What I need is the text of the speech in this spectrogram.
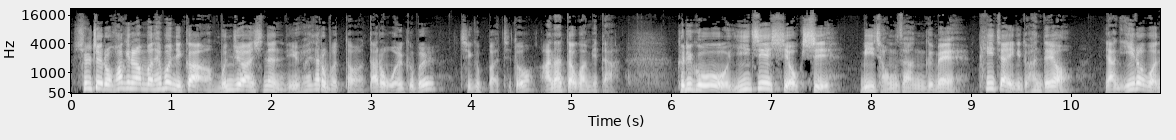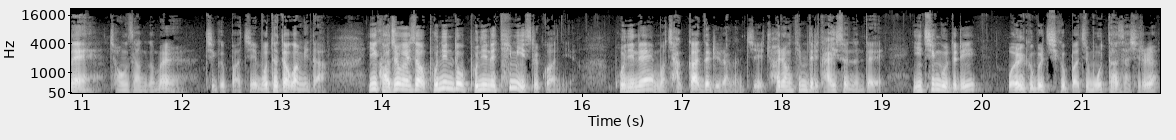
실제로 확인을 한번 해보니까 문재환 씨는 이 회사로부터 따로 월급을 지급받지도 않았다고 합니다. 그리고 이지혜 씨 역시 미 정상금의 피의자이기도 한데요. 약 1억 원의 정상금을 지급받지 못했다고 합니다. 이 과정에서 본인도 본인의 팀이 있을 거 아니에요. 본인의 뭐 작가들이라든지 촬영팀들이 다 있었는데 이 친구들이 월급을 지급받지 못한 사실을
